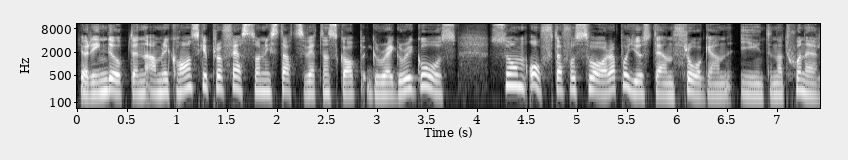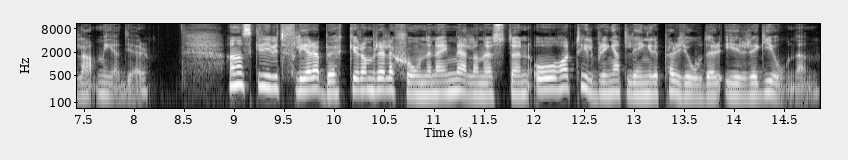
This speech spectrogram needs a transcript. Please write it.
Jag ringde upp den amerikanske professorn i statsvetenskap Gregory Gauss som ofta får svara på just den frågan i internationella medier. Han har skrivit flera böcker om relationerna i Mellanöstern och har tillbringat längre perioder i regionen.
